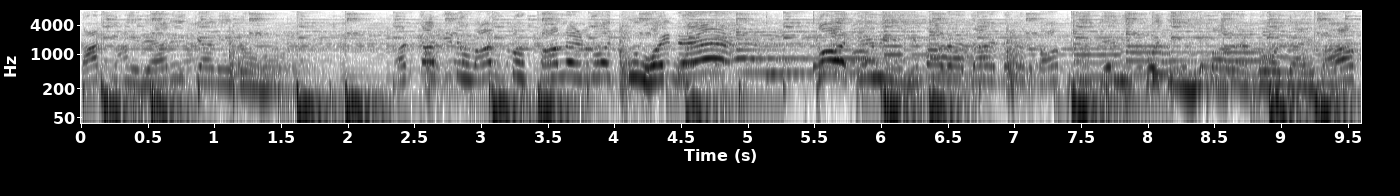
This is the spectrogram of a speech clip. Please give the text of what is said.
કાકીની રાણી ચાણી ન હોય. કાકીનું વાતનું પાલન ન થયું હોય ને, તો દેવી હિમાલય જાય નગર બાપની દેવી કોઈ હિમાલય ન જાય બાપ.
